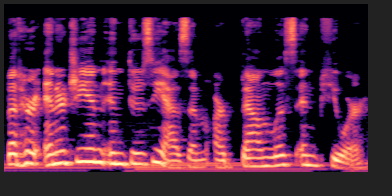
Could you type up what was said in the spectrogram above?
but her energy and enthusiasm are boundless and pure.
